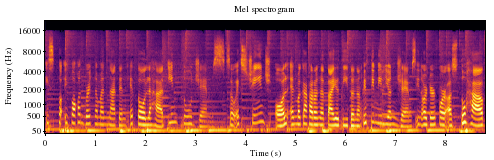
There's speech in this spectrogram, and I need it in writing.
is i-convert naman natin ito lahat into gems. So, exchange all and magkakaroon na tayo dito ng 50 million gems in order for us to have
